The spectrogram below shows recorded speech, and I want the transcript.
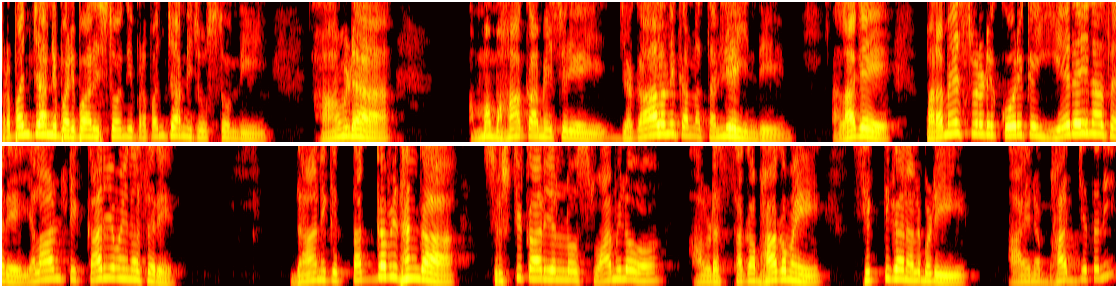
ప్రపంచాన్ని పరిపాలిస్తోంది ప్రపంచాన్ని చూస్తోంది. ఆవిడ అమ్మ మహాకామేశ్వరి అయి జగాలని కన్న తల్లి అయింది. అలాగే పరమేశ్వరుడి కోరిక ఏదైనా సరే ఎలాంటి కార్యమైనా సరే దానికి తగ్గ విధంగా సృష్టి కార్యంలో స్వామిలో ఆవిడ సగభాగమై శక్తిగా నిలబడి ఆయన బాధ్యతని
